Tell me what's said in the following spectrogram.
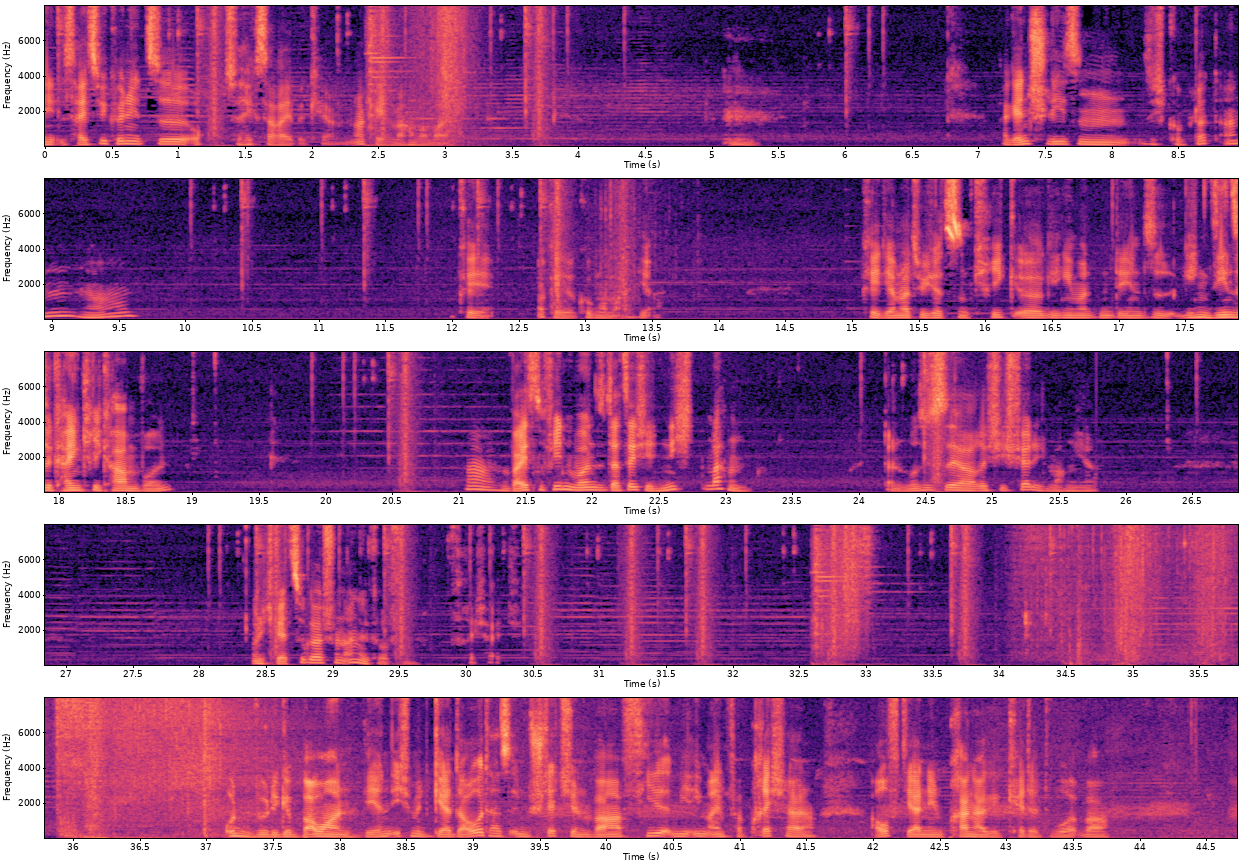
Das heißt, wir können jetzt äh, auch zur Hexerei bekehren. Okay, machen wir mal. Agent schließen sich komplett an, ja. Okay, okay, gucken wir mal hier. Okay, die haben natürlich jetzt einen Krieg äh, gegen jemanden, den sie, gegen den sie keinen Krieg haben wollen. Ah, weißen Frieden wollen sie tatsächlich nicht machen. Dann muss ich sie ja richtig fertig machen hier. Und ich werde sogar schon angegriffen. Frechheit. Unwürdige Bauern. Während ich mit Gerdautas im Städtchen war, fiel mir ihm ein Verbrecher auf, der an den Pranger gekettet war.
